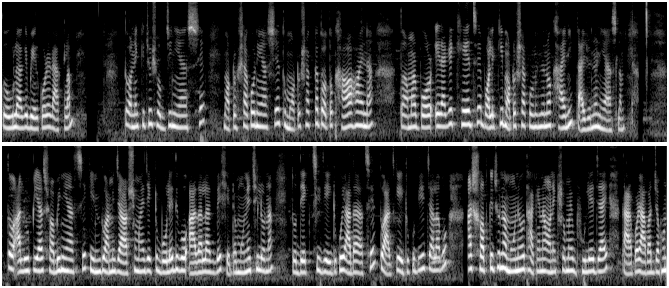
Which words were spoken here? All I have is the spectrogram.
তো ওগুলো আগে বের করে রাখলাম। তো অনেক কিছু সবজি নিয়ে আসছে, মটর শাকও নিয়ে আসছে। তো মটর শাকটা তো অত খাওয়া হয় না। তো আমার বর এর আগে খেয়েছে, বলে কি মটর শাক কোনোদিনও খায়নি, তাই জন্য নিয়ে আসলাম। তো আলু, পেঁয়াজ সবই নিয়ে আসছে। কিন্তু আমি যাওয়ার সময় যে একটু বলে দিব, আদা লাগবে সেটা মনে ছিল না। তো দেখছি যে এইটুকুই আদা আছে, তো আজকে এইটুকু দিয়েই চালাবো। আর সব কিছু না মনেও থাকে না, অনেক সময় ভুলে যায় তারপরে আবার যখন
